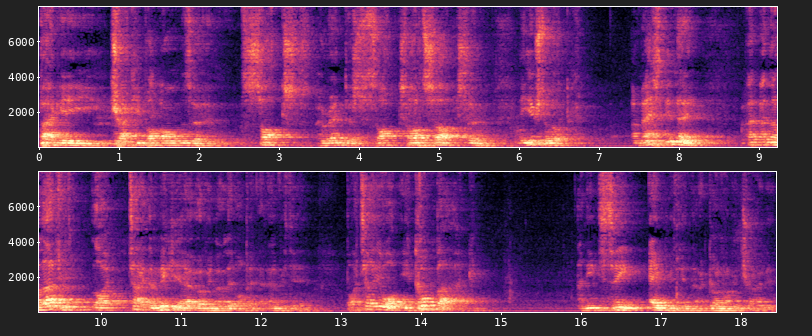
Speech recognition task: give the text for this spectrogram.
baggy, tracky bottoms and socks, horrendous socks, odd socks, and he used to look a mess, didn't he? And, and the lads would like take the mickey out of him a little. But I tell you what, you come back and he'd seen everything that had gone on in training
